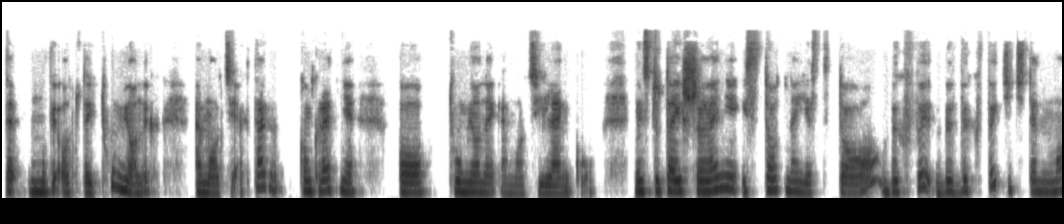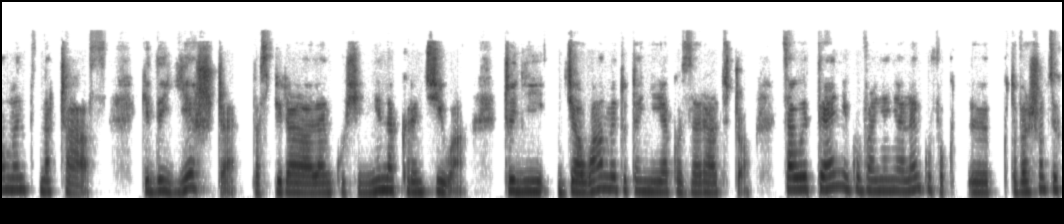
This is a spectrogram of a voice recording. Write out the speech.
Te, mówię o tutaj tłumionych emocjach, tak? Konkretnie o tłumionej emocji lęku. Więc tutaj szalenie istotne jest to, by, chwy, by wychwycić ten moment na czas, kiedy jeszcze ta spirala lęku się nie nakręciła, czyli działamy tutaj niejako zaradczo. Cały trening uwalniania lęków y, towarzyszących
